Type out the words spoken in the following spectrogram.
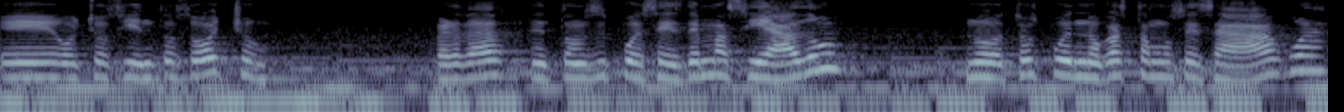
808, ¿verdad? Entonces pues es demasiado nosotros pues no gastamos esa agua.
